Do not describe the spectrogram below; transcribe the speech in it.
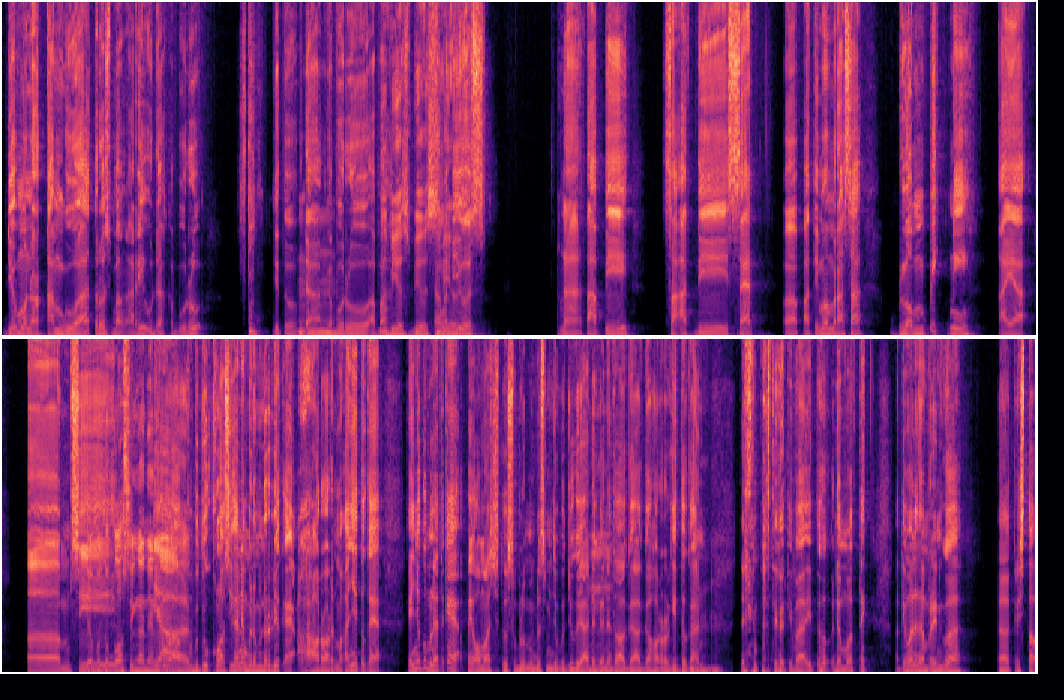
dia mau nerekam gua terus Bang Ari udah keburu stup gitu. Udah Mm-mm. keburu apa? ngebius bius Eh, ngebius. Nah, tapi saat di set eh, Pak Timo merasa belum pick nih kayak em, si dia butuh closingan yang Iya, kuat butuh closingan yang bener-bener dia kayak horor. Makanya itu kayak kayaknya gue melihatnya kayak pay homage itu sebelum iblis menjemput juga ya adegannya tuh agak-agak horor gitu kan. Jadi pas tiba-tiba itu udah mau take, Fatima udah samperin gue, "Eh, Kristo,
